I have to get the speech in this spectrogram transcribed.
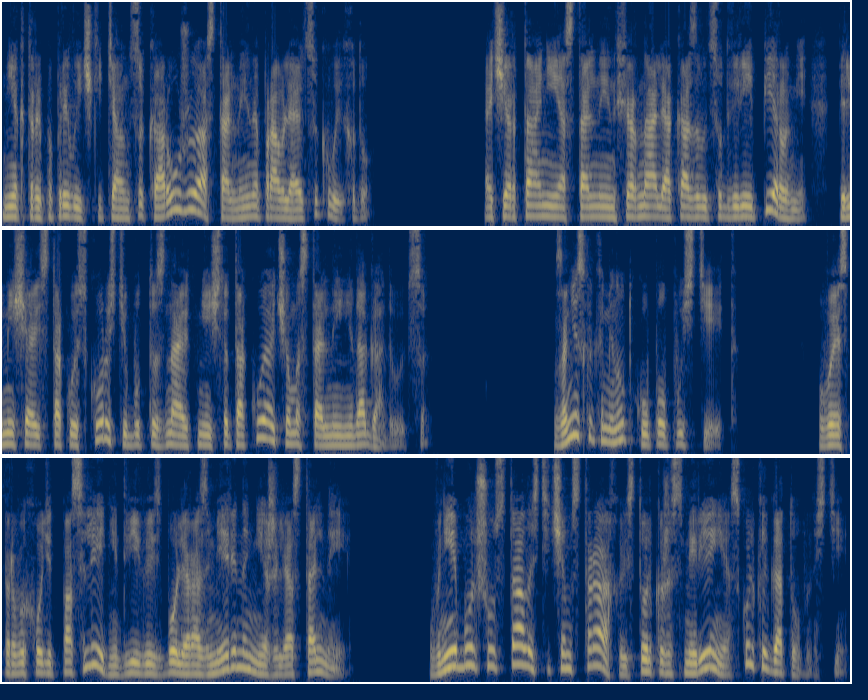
Некоторые по привычке тянутся к оружию, остальные направляются к выходу. Очертания и остальные инфернали оказываются у дверей первыми, перемещаясь с такой скоростью, будто знают нечто такое, о чем остальные не догадываются. За несколько минут купол пустеет. Веспер выходит последний, двигаясь более размеренно, нежели остальные. В ней больше усталости, чем страха, и столько же смирения, сколько и готовности.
